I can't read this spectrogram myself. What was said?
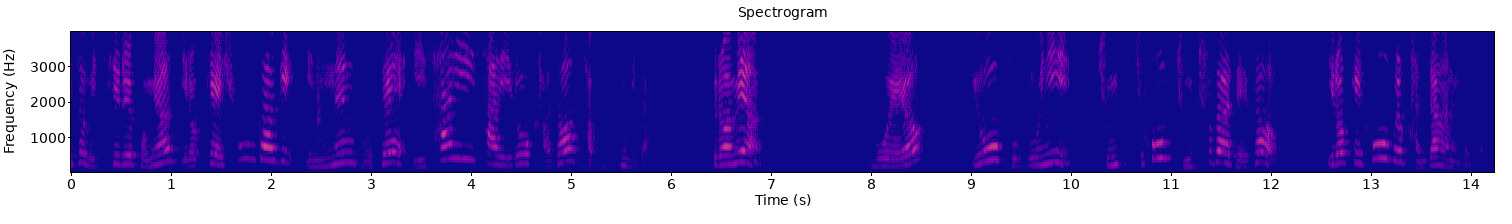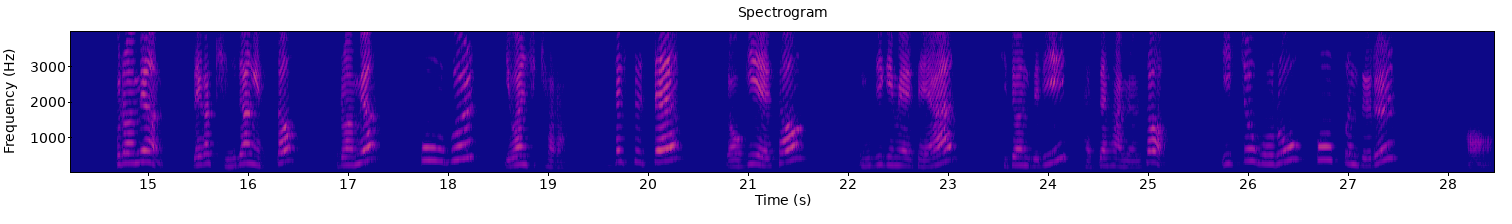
그래서 위치를 보면 이렇게 흉곽이 있는 곳에 이 사이사이로 가서 다 붙습니다. 그러면 뭐예요? 요 부분이 중, 호흡 중추가 돼서 이렇게 호흡을 관장하는 거죠. 그러면 내가 긴장했어? 그러면 호흡을 이완시켜라. 했을 때 여기에서 움직임에 대한 기전들이 발생하면서 이쪽으로 호흡근들을 어,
